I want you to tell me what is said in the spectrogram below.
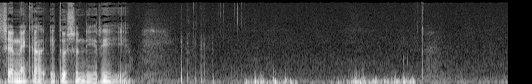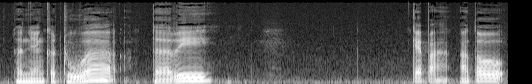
Senegal itu sendiri. Dan yang kedua dari Kepa atau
